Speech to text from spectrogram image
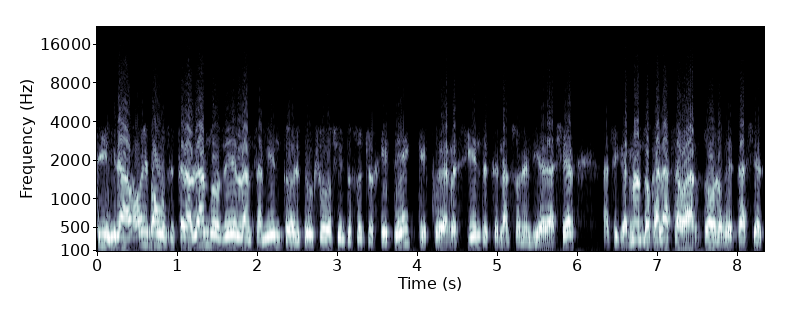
Sí, mira, hoy vamos a estar hablando del lanzamiento del Peugeot 208 GT, que fue reciente, se lanzó en el día de ayer, así que Hernando Calaza va a dar todos los detalles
